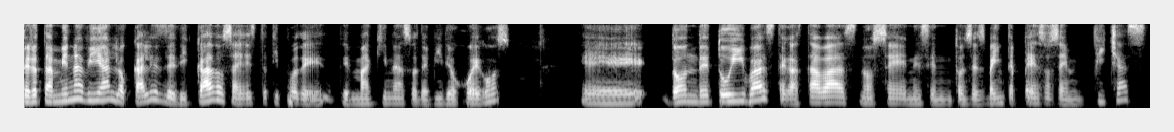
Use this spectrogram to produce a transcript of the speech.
pero también había locales dedicados a este tipo de, máquinas o de videojuegos, eh, donde tú ibas, te gastabas, no sé, en ese entonces 20 pesos en fichas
